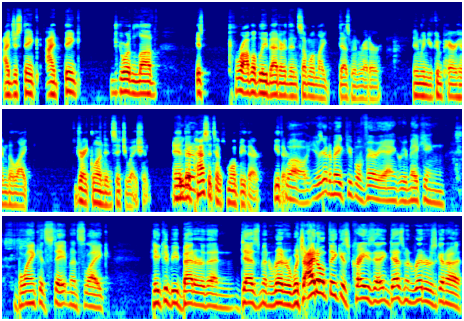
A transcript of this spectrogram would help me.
I just think I think Jordan Love is probably better than someone like Desmond Ridder, and when you compare him to like Drake London situation, and gonna, the pass attempts won't be there. either. Well, you're going to make people very angry making blanket statements like he could be better than Desmond Ridder, which I don't think is crazy. I think Desmond Ridder is going to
